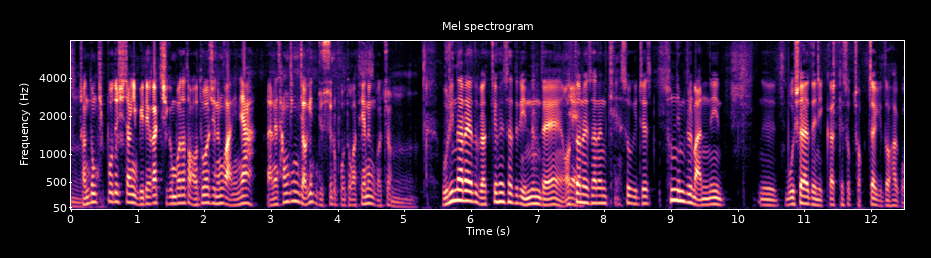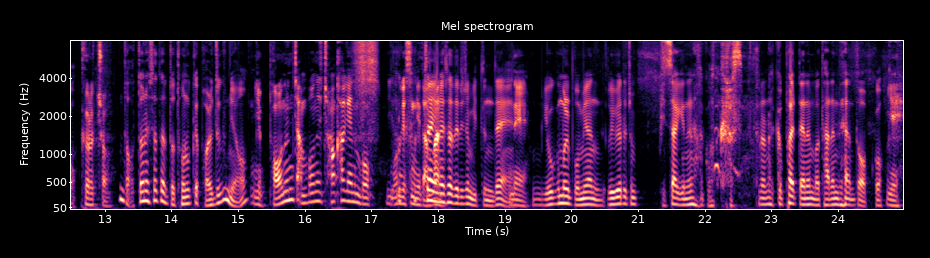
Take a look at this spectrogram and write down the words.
음. 전동 킥보드 시장의 미래가 지금보다 더 어두워지는 거 아니냐라는 상징적인 뉴스로 보도가 되는 거죠. 음. 우리나라에도 몇 개 회사들이 있는데 어떤 예. 회사는 계속 이제 손님들 많이 어, 모셔야 되니까 계속 적자기도 하고. 그렇죠. 근데 어떤 회사들은 또 돈을 꽤 벌더군요. 예, 버는지 안 버는지 정확하게는 뭐 모르겠습니다만. 회사들이 좀 있던데 네. 요금을 보면 의외로 좀 비싸기는 하고 그렇습니다. 그러나 급할 때는 뭐 다른 대안도 없고 예,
